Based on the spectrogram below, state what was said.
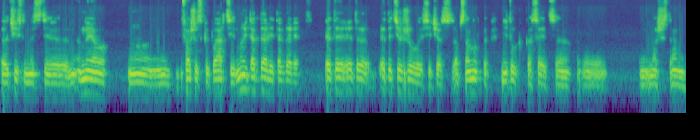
э, численность э, нео фашистской партии, ну и так далее, и так далее. Это, это, это тяжелая сейчас обстановка, не только касается нашей страны.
